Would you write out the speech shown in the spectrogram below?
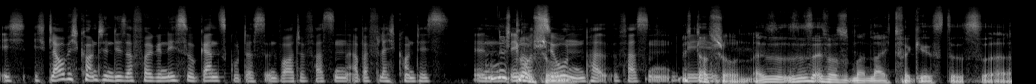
ich, ich glaube, ich konnte in dieser Folge nicht so ganz gut das in Worte fassen, aber vielleicht konnte ich es in Ich. Emotionen fassen. Ich glaube schon. Also es ist etwas, was man leicht vergisst, dass äh,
